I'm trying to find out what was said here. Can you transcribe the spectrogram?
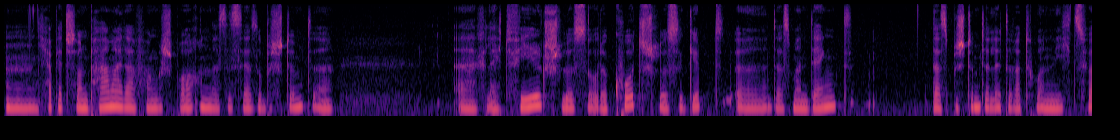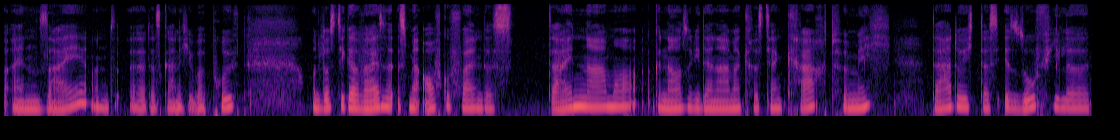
mm, ich habe jetzt schon ein paar Mal davon gesprochen, dass es ja so bestimmte äh, vielleicht Fehlschlüsse oder Kurzschlüsse gibt, äh, dass man denkt, dass bestimmte Literatur nichts für einen sei und äh, das gar nicht überprüft. Und lustigerweise ist mir aufgefallen, dass dein Name, genauso wie der Name Christian Kracht, für mich dadurch, dass ihr so viele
